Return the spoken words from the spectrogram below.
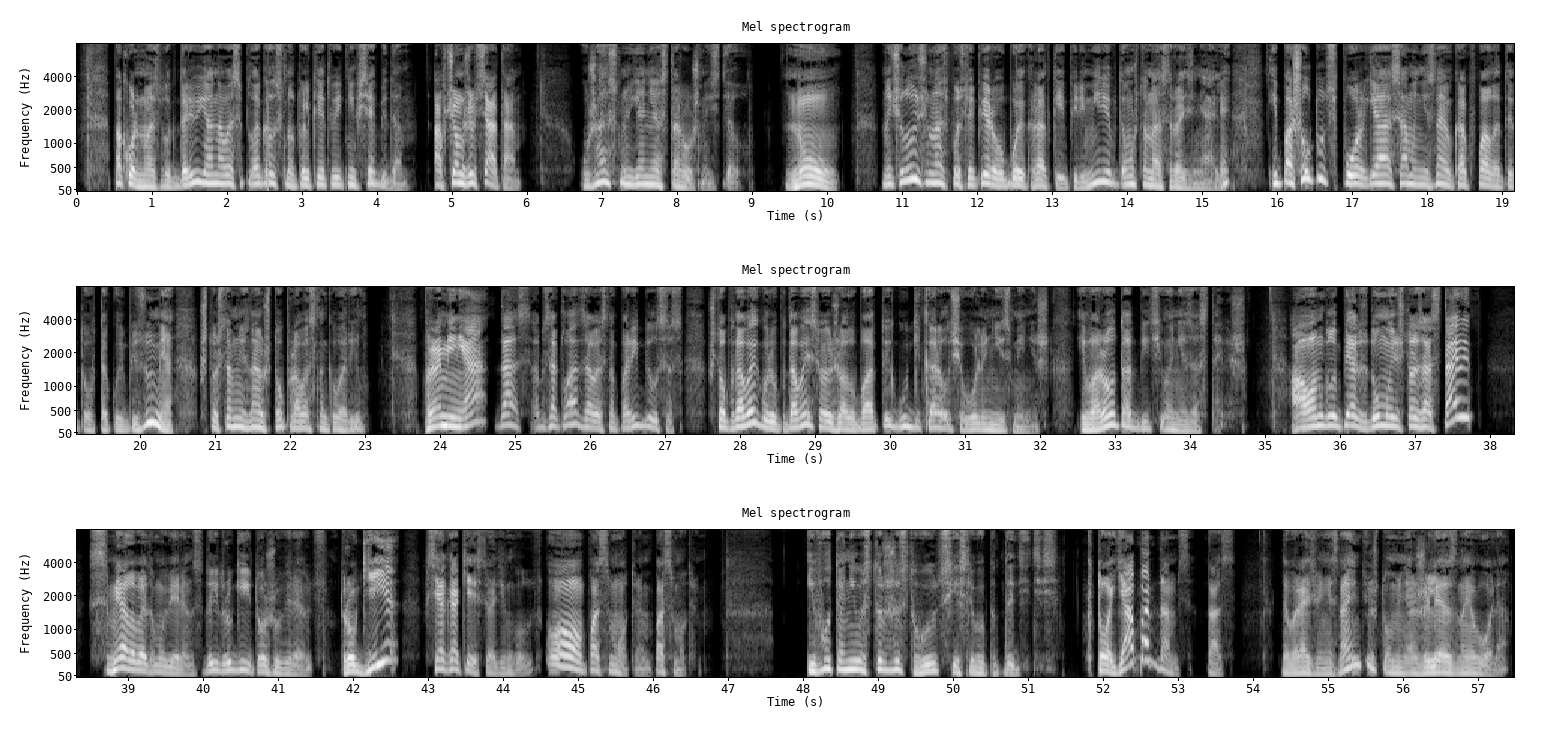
Покорно вас благодарю, я на вас и полагался, но только это ведь не вся беда. А в чем же вся там?» Ужасную я неосторожность сделал. «Ну?» Началось у нас после первого боя краткое перемирие, потому что нас разняли, и пошел тут спор. Я сам и не знаю, как впал от этого в такое безумие, что сам не знаю, что про вас наговорил. Про меня? Да, об заклад за вас на пари бился что подавай, говорю, подавай свою жалобу, а ты Гуги Карловича волю не изменишь, и ворота отбить его не заставишь. А он, глупец, думает, что заставит? Смело в этом уверен, да и другие тоже уверяются. Другие? Все как есть в один голос. О, посмотрим, посмотрим. И вот они восторжествуют, если вы поддадитесь. Кто, я поддамся? Тасс, да вы разве не знаете, что у меня железная воля?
